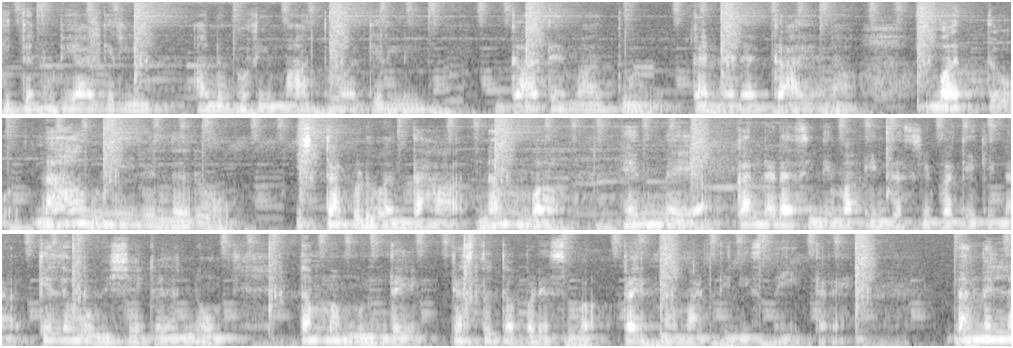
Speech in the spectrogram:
ಹಿತನುಡಿಯಾಗಿರಲಿ ಅನುಭವಿ ಮಾತು ಆಗಿರಲಿ, ಗಾದೆ ಮಾತು, ಕನ್ನಡ ಗಾಯನ, ಮತ್ತು ನಾವು ನೀವೆಲ್ಲರೂ ಇಷ್ಟಪಡುವಂತಹ ನಮ್ಮ ಹೆಮ್ಮೆಯ ಕನ್ನಡ ಸಿನಿಮಾ ಇಂಡಸ್ಟ್ರಿ ಬಗೆಗಿನ ಕೆಲವು ವಿಷಯಗಳನ್ನು ತಮ್ಮ ಮುಂದೆ ಪ್ರಸ್ತುತಪಡಿಸುವ ಪ್ರಯತ್ನ ಮಾಡ್ತೀನಿ, ಸ್ನೇಹಿತರೆ. ನಮ್ಮೆಲ್ಲ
